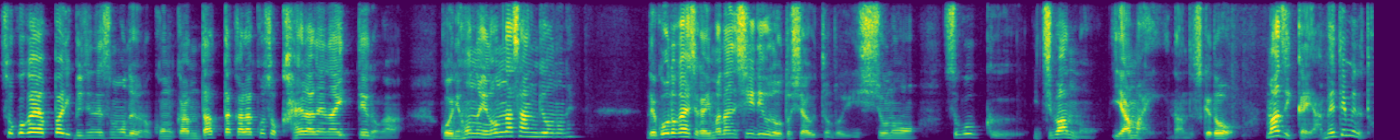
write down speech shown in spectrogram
そこがやっぱりビジネスモデルの根幹だったからこそ変えられないっていうのが、こう日本のいろんな産業のね、レコード会社が未だに CD 売ろうとしちゃうっていうのと一緒の、すごく一番の病なんですけど、まず一回やめてみると。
